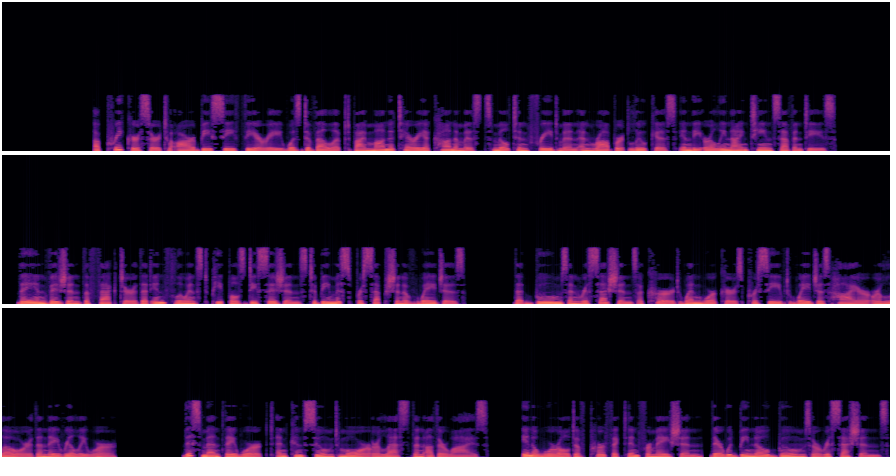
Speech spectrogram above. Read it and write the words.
A precursor to RBC theory was developed by monetary economists Milton Friedman and Robert Lucas in the early 1970s. They envisioned the factor that influenced people's decisions to be misperception of wages that booms and recessions occurred when workers perceived wages higher or lower than they really were. This meant they worked and consumed more or less than otherwise. In a world of perfect information, there would be no booms or recessions.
